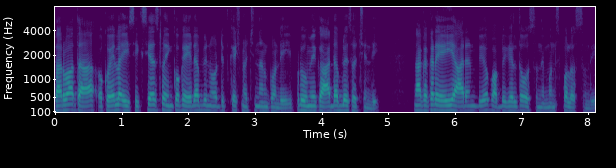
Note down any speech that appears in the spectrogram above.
తర్వాత ఒకవేళ ఈ సిక్స్ ఇయర్స్లో ఇంకొక ఏడబ్ల్యూ నోటిఫికేషన్ వచ్చింది అనుకోండి ఇప్పుడు మీకు ఆర్డబ్ల్యూఎస్ వచ్చింది. నాకు అక్కడ ఏఈ ఆర్ఎన్బిఓ పబ్లిక్ హెల్త్ వస్తుంది మున్సిపల్ వస్తుంది.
